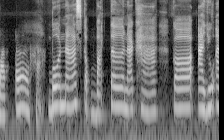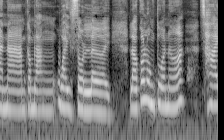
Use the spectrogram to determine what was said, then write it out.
บัตเตอร์ค่ะ โบนัสกับบัตเตอร์นะคะ ก็อายุอานามกำลังวัยซนเลยเราก็ลงตัวเนอะชาย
